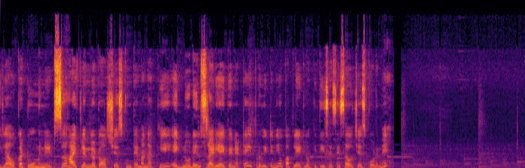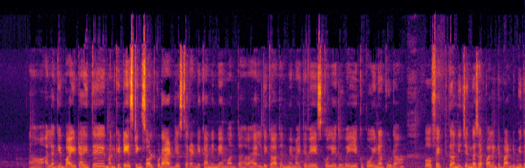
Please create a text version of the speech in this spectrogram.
ఇలా ఒక టూ మినిట్స్ హై ఫ్లేమ్లో టాస్ చేసుకుంటే మనకి ఎగ్ నూడిల్స్ రెడీ అయిపోయినట్టే. ఇప్పుడు వీటిని ఒక ప్లేట్లోకి తీసేసి సర్వ్ చేసుకోవడమే. అలాగే బయట అయితే మనకి టేస్టింగ్ సాల్ట్ కూడా యాడ్ చేస్తారండి. కానీ మేము అంత హెల్దీ కాదని మేమైతే వేసుకోలేదు. వేయకపోయినా కూడా పర్ఫెక్ట్గా నిజంగా చెప్పాలంటే బండి మీద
